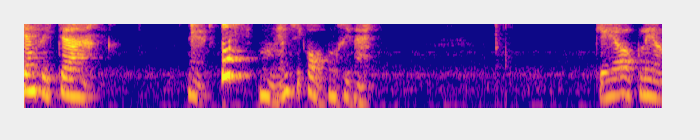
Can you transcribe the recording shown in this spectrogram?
จังสิจ้า เนี่ยตุ๊บมันสิออกจังสินะแกออกแล้ว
